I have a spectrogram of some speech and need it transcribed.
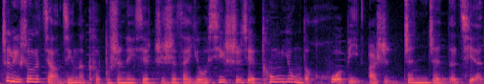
这里说的奖金呢，可不是那些只是在游戏世界通用的货币，而是真正的钱。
